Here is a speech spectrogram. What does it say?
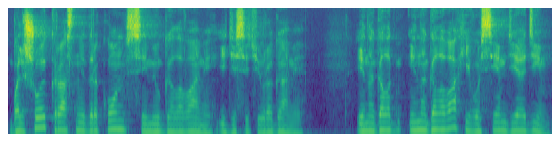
большой красный дракон с семью головами и десятью рогами, и на, гол... и на головах его семь диадим.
